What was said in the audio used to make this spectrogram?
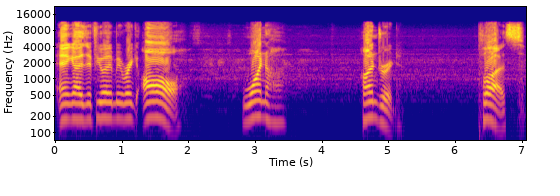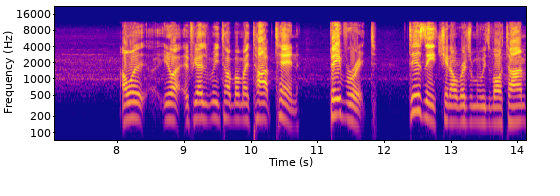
And guys, if you want me to rank all 100 plus. I want, you know, if you guys want me to talk about my top 10 favorite Disney Channel original movies of all time,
